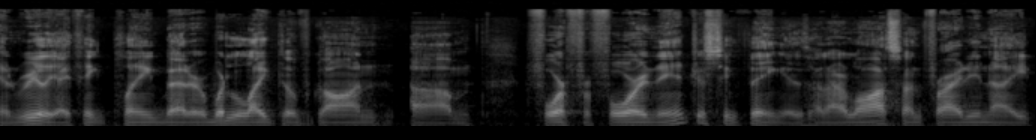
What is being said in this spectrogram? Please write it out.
and really, I think playing better. Would have liked to have gone. Um, four for four. And the interesting thing is, on our loss on Friday night,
